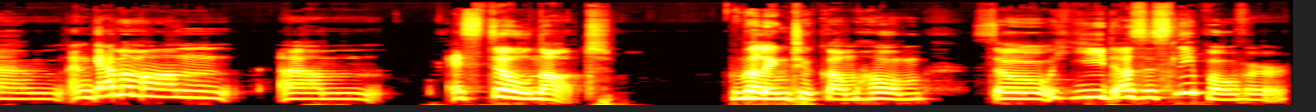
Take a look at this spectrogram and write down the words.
Um, and Gammamon um, is still not willing to come home, so he does a sleepover.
